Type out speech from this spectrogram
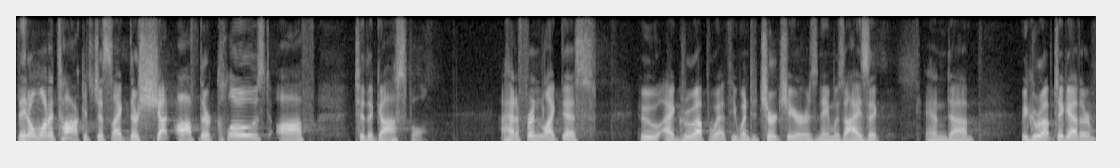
They don't want to talk. It's just like they're shut off, they're closed off to the gospel. I had a friend like this who I grew up with. He went to church here. His name was Isaac. And uh, we grew up together,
